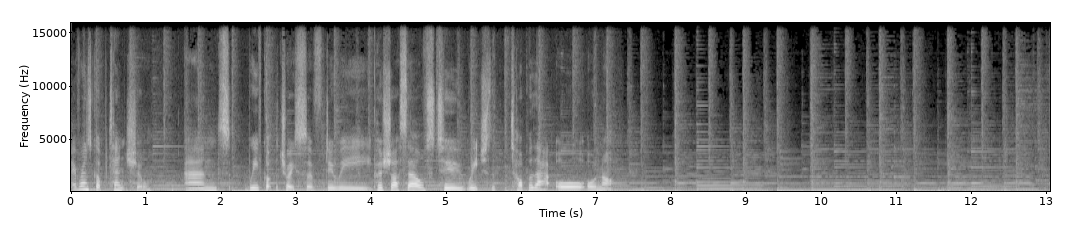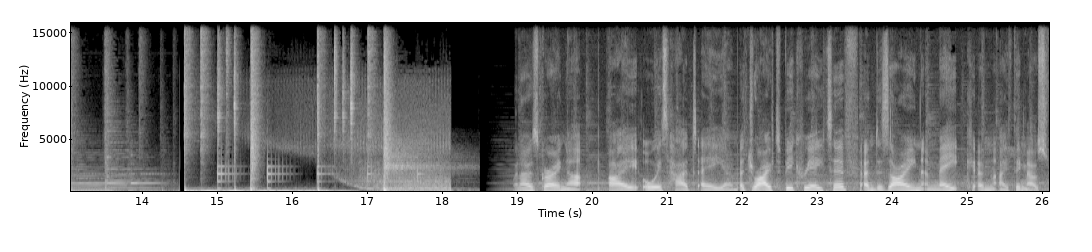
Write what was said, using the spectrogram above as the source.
Everyone's got potential and we've got the choice of do we push ourselves to reach the top of that or, or not. When I was growing up, I always had a, um, a, drive to be creative and design and make and I think that was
